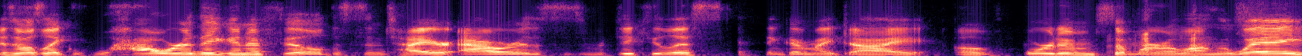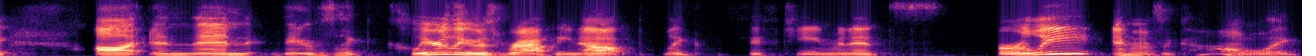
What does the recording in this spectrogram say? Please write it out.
And so I was like, how are they gonna fill this entire hour? This is ridiculous. I think I might die of boredom somewhere along the way. Uh, and then it was like clearly it was wrapping up like 15 minutes early. And I was like, oh, like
